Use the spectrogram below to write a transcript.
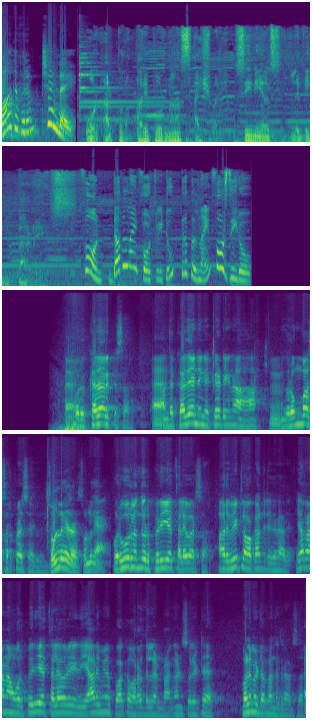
மாதவரம் சென்னை. ஓர் அற்புதம். Paripoornas Aishwaryam. Seniors living paradise phone double nine four three two triple nine four zero. ஒரு கதை இருக்கு சார். அந்த கதையை நீங்க கேட்டீங்கன்னா நீங்க ரொம்ப சர்ப்ரைஸ் ஆயிடுவீங்க. சொல்லுங்க சார் சொல்லுங்க. ஒரு ஊர்ல இருந்து ஒரு பெரிய தலைவர் சார். அவர் வீட்டில் உட்காந்துட்டு இருக்கிறாரு. ஏறா நான் ஒரு பெரிய தலைவர் என்னை யாருமே பார்க்க வரதில்லைன்றாங்கன்னு சொல்லிட்டு புலம்பிட்டு உட்காந்துக்கிறாரு சார்.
